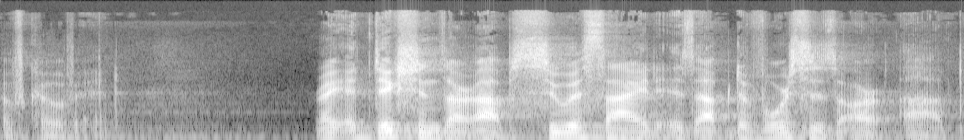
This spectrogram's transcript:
of COVID. Right? Addictions are up, suicide is up, divorces are up.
